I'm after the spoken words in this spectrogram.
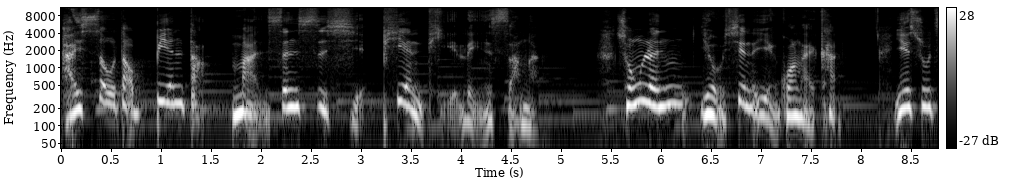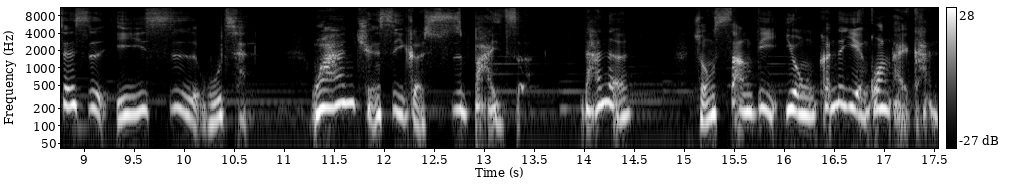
还受到鞭打，满身是血，遍体鳞伤啊！从人有限的眼光来看，耶稣真是一事无成，完全是一个失败者。然而，从上帝永恒的眼光来看，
